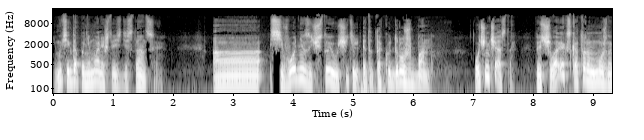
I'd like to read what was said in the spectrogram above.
И мы всегда понимали, что есть дистанция. А сегодня зачастую учитель это такой дружбан. Очень часто. То есть человек, с которым можно,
